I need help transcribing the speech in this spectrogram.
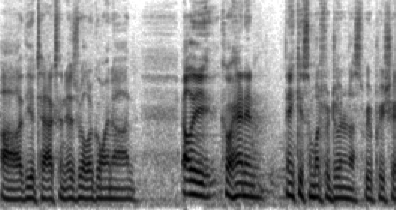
uh, the attacks in Israel are going on. Ellie Cohanim, thank you so much for joining us. We appreciate it.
